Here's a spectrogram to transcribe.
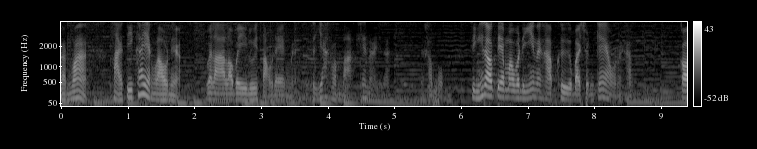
กันว่า สายตีใกล้อย่างเราเนี่ย เวลาเราไปลุยเต่าแดงเนี่ยจะยากลำบากแค่ไหนนะนะครับผมสิ่งที่เราเตรียมมาวันนี้นะครับ คือใบชนแก้วนะครับ ก็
